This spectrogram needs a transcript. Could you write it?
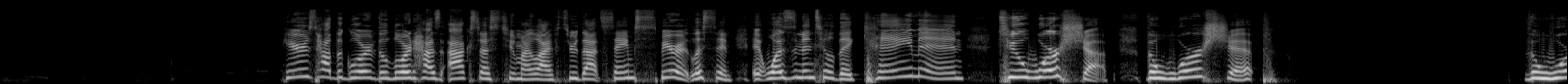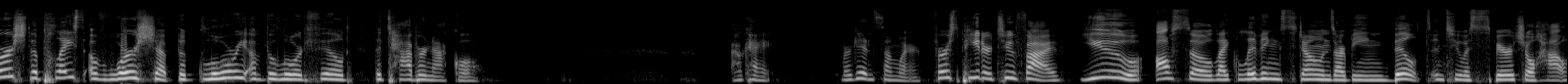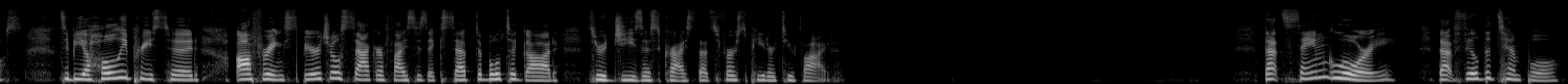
Here's how the glory of the Lord has access to my life through that same spirit. Listen, it wasn't until they came in to worship. The worship the worship, the place of worship, the glory of the Lord filled the tabernacle. Okay, we're getting somewhere. First Peter 2 5. You also, like living stones, are being built into a spiritual house to be a holy priesthood, offering spiritual sacrifices acceptable to God through Jesus Christ. That's First Peter 2 5. That same glory that filled the temple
